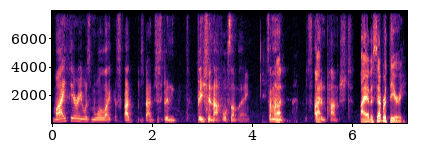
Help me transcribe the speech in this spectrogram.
my theory was more like I'd, I'd just been beaten up or something. Someone had, I've been punched. I have a separate theory,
